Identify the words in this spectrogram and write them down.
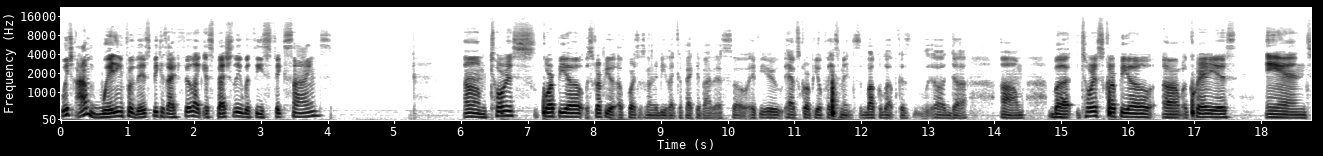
which I'm waiting for this because I feel like especially with these fixed signs, um, Taurus, Scorpio, Scorpio, of course, is going to be like affected by this. So if you have Scorpio placements, buckle up because, uh, duh. Um, but Taurus, Scorpio, um, Aquarius, and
